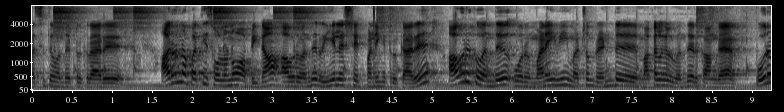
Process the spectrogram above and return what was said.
வசித்து வந்துட்டு இருக்கிறாரு அருணை பற்றி சொல்லணும் அப்படின்னா அவர் வந்து ரியல் எஸ்டேட் பண்ணிக்கிட்டு இருக்காரு. அவருக்கு வந்து ஒரு மனைவி மற்றும் ரெண்டு மகள்கள் வந்து இருக்காங்க. ஒரு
